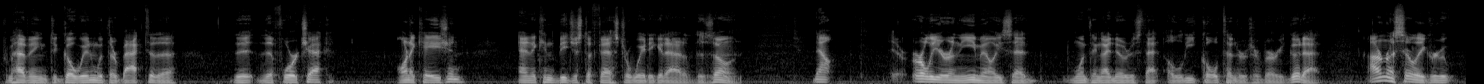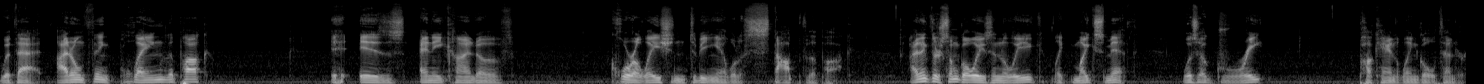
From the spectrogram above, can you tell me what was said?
from having to go in with their back to the, the, the forecheck on occasion, and it can be just a faster way to get out of the zone. Now, earlier in the email, he said one thing I noticed that elite goaltenders are very good at. I don't necessarily agree with that. I don't think playing the puck is any kind of correlation to being able to stop the puck. I think there's some goalies in the league, like Mike Smith, was a great puck handling goaltender.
